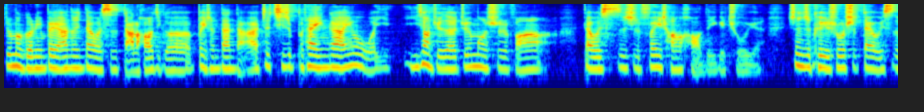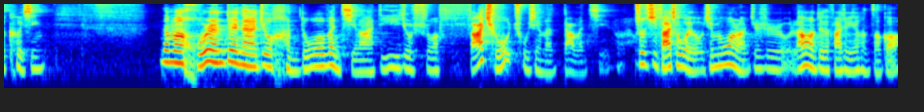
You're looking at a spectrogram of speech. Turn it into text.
追梦格林被安东尼戴维斯打了好几个背身单打，这其实不太应该，因为我一一向觉得追梦是防戴维斯是非常好的一个球员，甚至可以说是戴维斯的克星。那么湖人队呢就很多问题了，第一就是说罚球出现了大问题，说起罚球，我我前面忘了，就是篮网队的罚球也很糟糕。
